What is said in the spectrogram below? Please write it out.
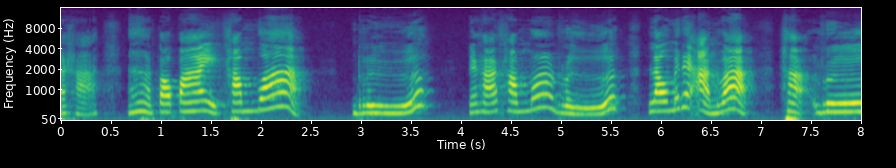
นะคะอ่าต่อไปคำว่า หรือนะคะคำว่าหรือ เราไม่ได้อ่านว่า หะรือ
